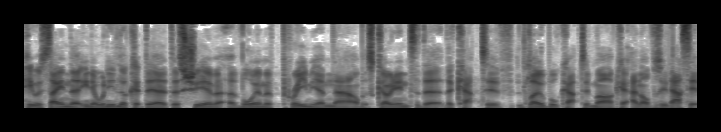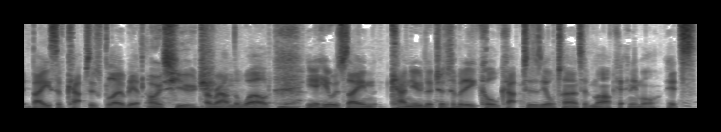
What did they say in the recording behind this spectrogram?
he was saying that you know when you look at the the sheer volume of premium now that's going into the the captive global captive market, and obviously the asset base of captives globally, oh, it's huge around the world. Yeah. yeah he was saying, can you legitimately call captives the alternative market anymore? It's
